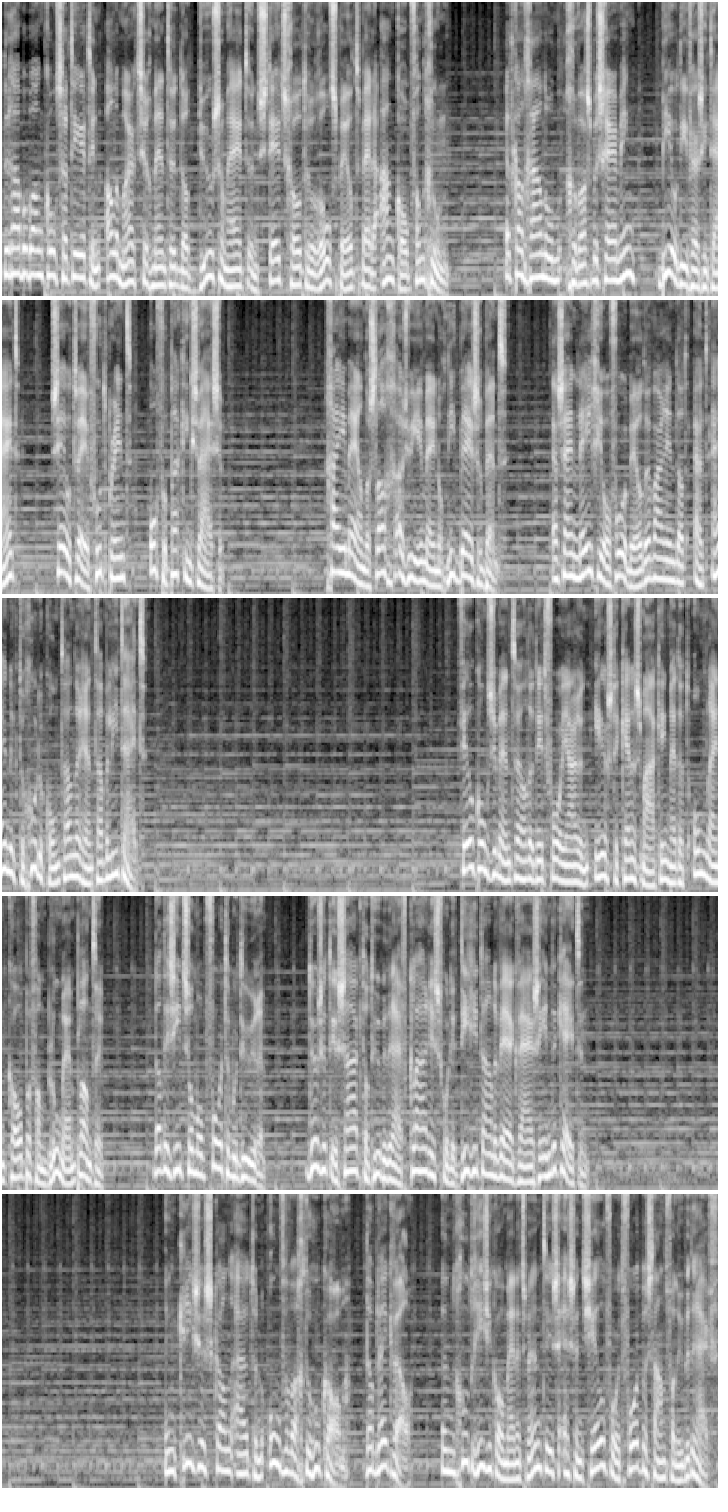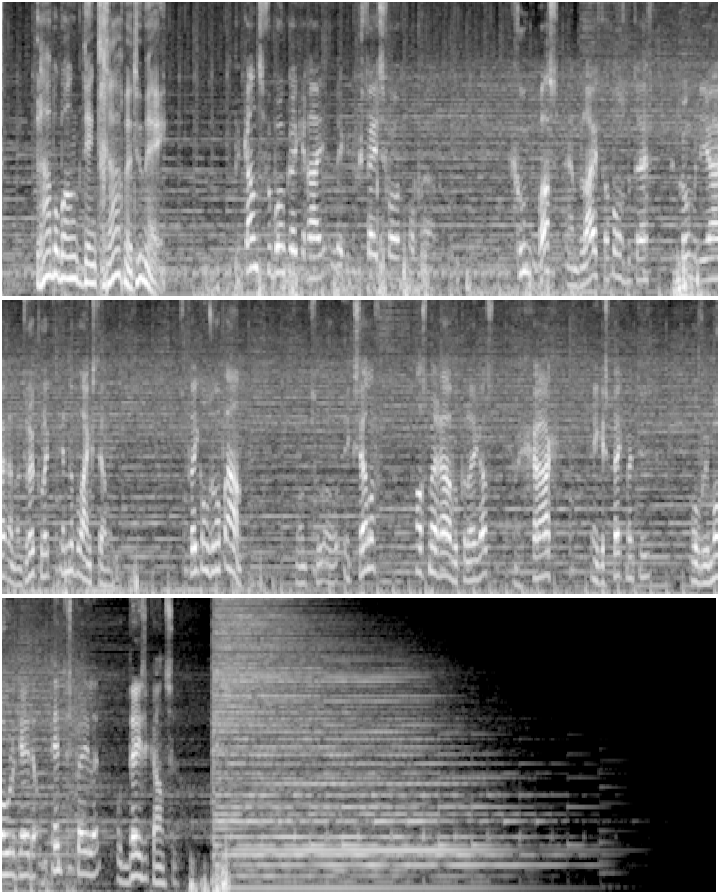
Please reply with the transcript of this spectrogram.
De Rabobank constateert in alle marktsegmenten dat duurzaamheid een steeds grotere rol speelt bij de aankoop van groen. Het kan gaan om gewasbescherming, biodiversiteit, CO2-footprint of verpakkingswijze. Ga je mee aan de slag als u hiermee nog niet bezig bent. Er zijn legio voorbeelden waarin dat uiteindelijk te goede komt aan de rentabiliteit. Veel consumenten hadden dit voorjaar hun eerste kennismaking met het online kopen van bloemen en planten. Dat is iets om op voor te borduren. Dus het is zaak dat uw bedrijf klaar is voor de digitale werkwijze in de keten. Een crisis kan uit een onverwachte hoek komen. Dat bleek wel. Een goed risicomanagement is essentieel voor het voortbestaan van uw bedrijf. Rabobank denkt graag met u mee. De kansen voor boomkwekerij liggen nog steeds voor het oprapen. Groen was en blijft wat ons betreft de komende jaren nadrukkelijk in de belangstelling. Spreek ons erop aan, want zowel ik zelf als mijn Rabo-collega's zijn graag in gesprek met u over uw mogelijkheden om in te spelen op deze kansen.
